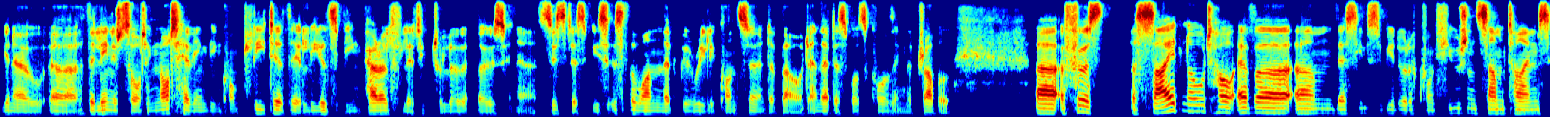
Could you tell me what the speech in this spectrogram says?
you know, uh, the lineage sorting not having been completed, the alleles being paraphyletic to those in a sister species is the one that we're really concerned about, and that is what's causing the trouble. Uh, first, a side note, however, um, there seems to be a lot of confusion sometimes.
